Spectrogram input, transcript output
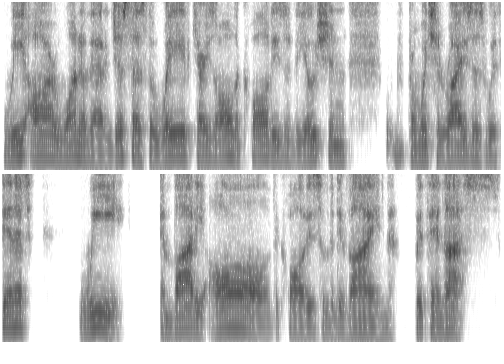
we are one of that. And just as the wave carries all the qualities of the ocean from which it rises within it, we embody all of the qualities of the divine within us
